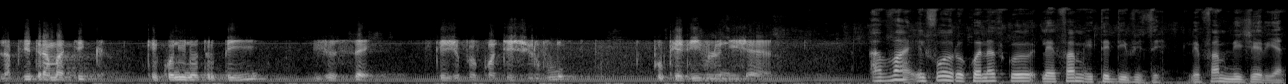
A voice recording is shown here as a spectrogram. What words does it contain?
la plus dramatique qu'ait connue notre pays, je sais que je peux compter sur vous pour que vive le Niger. Avant, il faut reconnaître que les femmes étaient divisées, les femmes nigériennes.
